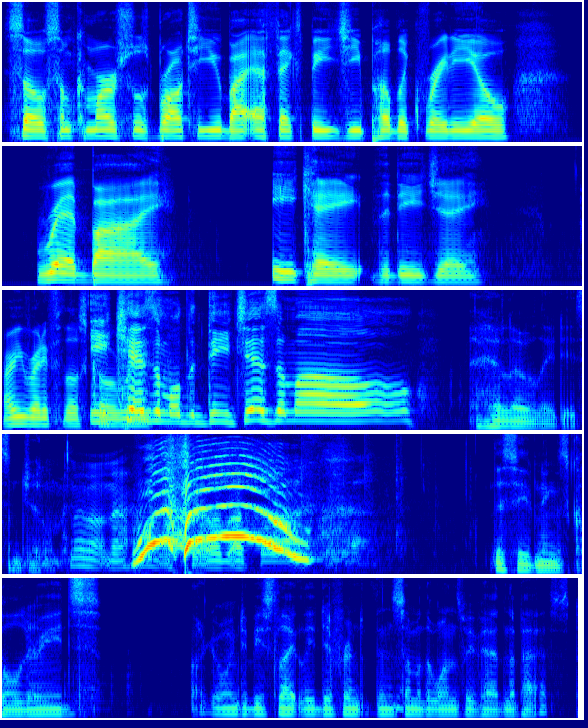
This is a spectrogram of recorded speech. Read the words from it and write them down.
So some commercials brought to you by FXBG Public Radio, read by EK the DJ. Are you ready for those E cold reads? Kizimo the D Jizimo. Hello, ladies and gentlemen. I don't know. how to Woohoo! This evening's cold reads are going to be slightly different than some of the ones we've had in the past.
